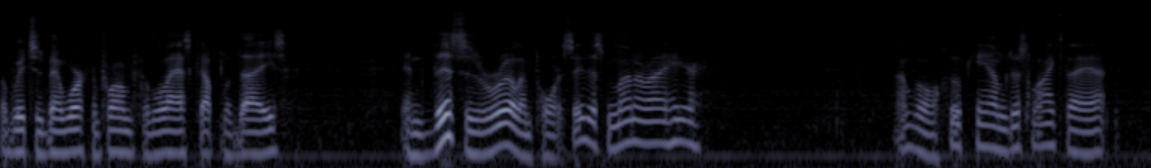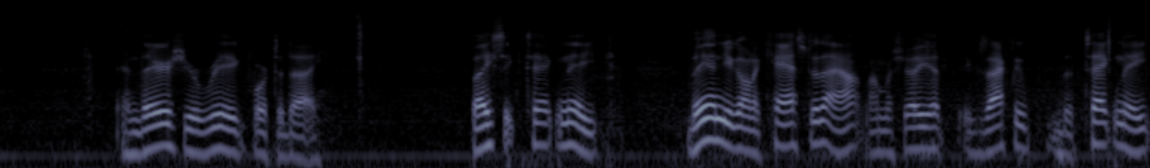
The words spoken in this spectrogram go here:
of which has been working for them for the last couple of days. And this is real important. See this money right here? I'm going to hook him just like that. And there's your rig for today. Basic technique. Then you're going to cast it out. I'm going to show you exactly the technique.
